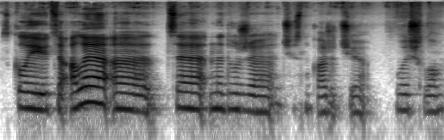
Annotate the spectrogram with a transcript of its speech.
склеюються, але е, це не дуже, чесно кажучи, вийшло.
